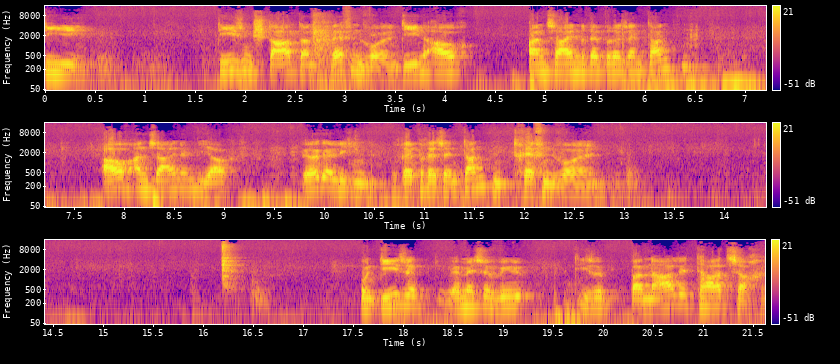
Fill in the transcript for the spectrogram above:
die diesen Staat dann treffen wollen, die ihn auch an seinen Repräsentanten, auch an seinem ja, bürgerlichen Repräsentanten treffen wollen. Und diese, wenn man so will, diese banale Tatsache,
